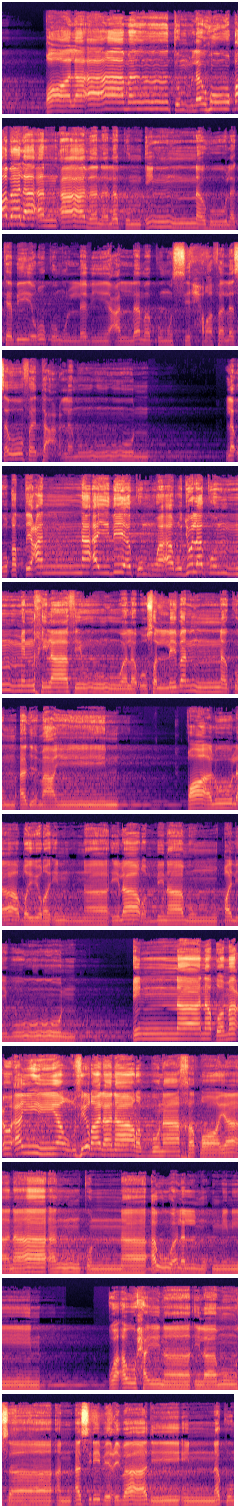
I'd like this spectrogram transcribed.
قال آمنتم له قبل أن آذن لكم إنه لكبيركم الذي علمكم السحر فلسوف تعلمون. لأقطعن أيديكم وأرجلكم من خلاف ولأصلبنكم أجمعين. قالوا لا ضير إنا إلى ربنا منقلبون. إنا نطمع أن يغفر لنا ربنا خطايانا أن كنا أول المؤمنين. وأوحينا إلى موسى أن أسر بعبادي إنكم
